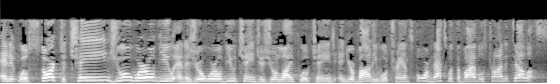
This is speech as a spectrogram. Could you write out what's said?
and it will start to change your worldview, and as your worldview changes, your life will change, and your body will transform. That's what the Bible is trying to tell us.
